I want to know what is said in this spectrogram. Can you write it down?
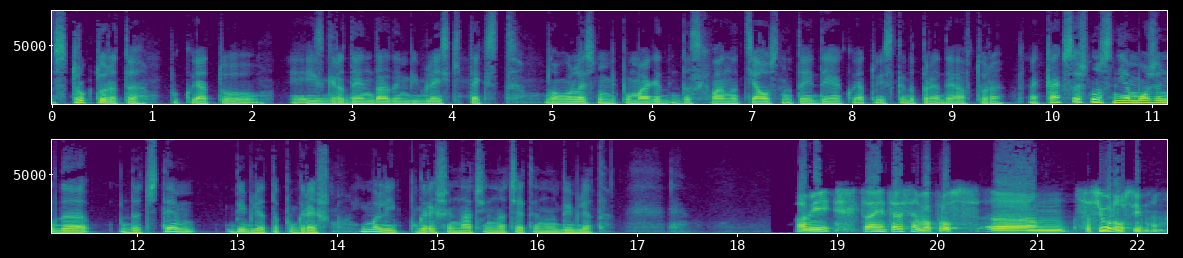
структурата, по която е изграден даден библейски текст. Много лесно ми помага да схвана цялостната идея, която иска да предаде автора. А как всъщност ние можем да, да четем Библията погрешно? Има ли погрешен начин на четене на Библията? Ами, това е интересен въпрос. Със сигурност има.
